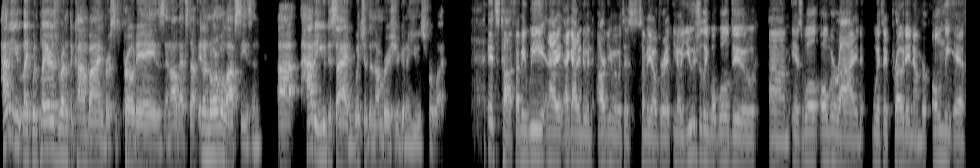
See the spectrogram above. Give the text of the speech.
how do you like when players run at the combine versus pro days and all that stuff in a normal off season? Uh, how do you decide which of the numbers you're going to use for what? It's tough. I mean, we and I, I got into an argument with this somebody over it. You know, usually what we'll do um, is we'll override with a pro day number only if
